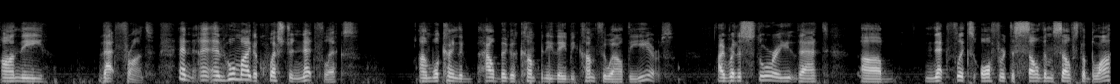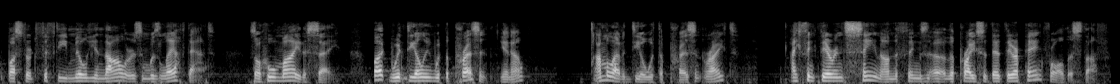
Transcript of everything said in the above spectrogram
On the that front. And and who am I to question Netflix on what kind of how big a company they become throughout the years? I read a story that uh, Netflix offered to sell themselves to Blockbuster at $50 million and was laughed at. So who am I to say? But we're dealing with the present, you know? I'm allowed to deal with the present, right? I think they're insane on the things, uh, the price that they're paying for all this stuff.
